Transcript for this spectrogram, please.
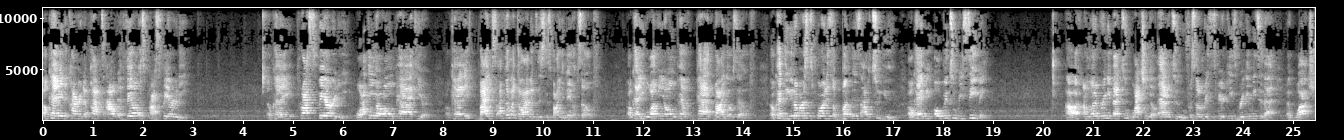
Okay? The card that pops out that fell is prosperity. Okay? Prosperity. Walking your own path here okay? By I feel like a lot of this is by your damn self. Okay, you walking your own path by yourself. Okay, the universe is pouring its abundance out to you. Okay, be open to receiving. Uh, I'm going to bring it back to watching your attitude. For some reason, Spirit keeps bringing me to that. Like, watch.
